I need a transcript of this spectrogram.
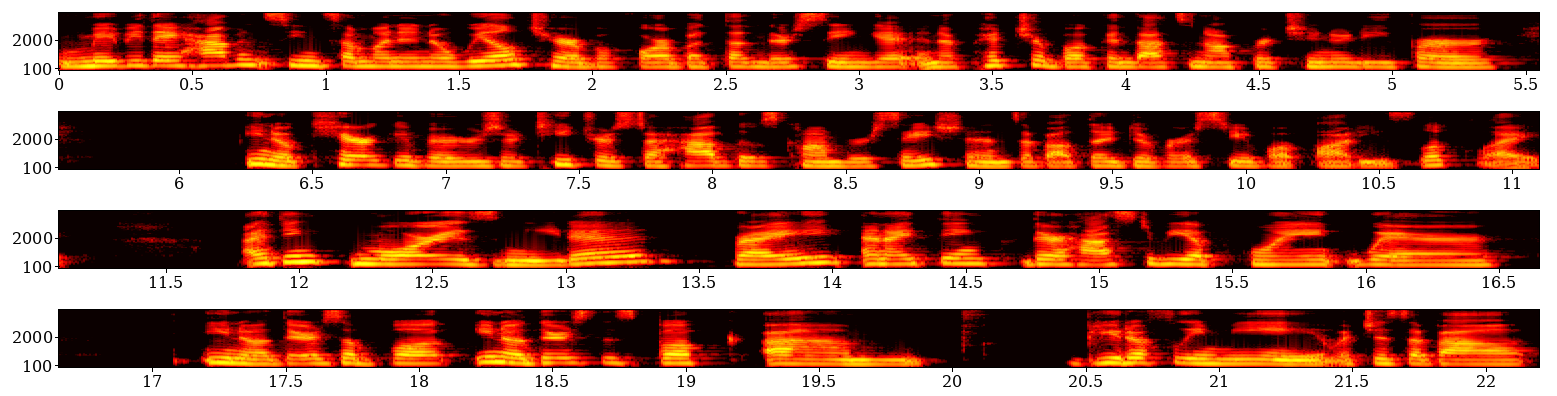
maybe they haven't seen someone in a wheelchair before, but then they're seeing it in a picture book. And that's an opportunity for, you know, caregivers or teachers to have those conversations about the diversity of what bodies look like. I think more is needed, right? And I think there has to be a point where, you know, there's a book, you know, there's this book, um, Beautifully Me, which is about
